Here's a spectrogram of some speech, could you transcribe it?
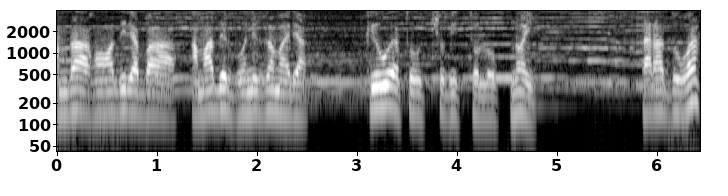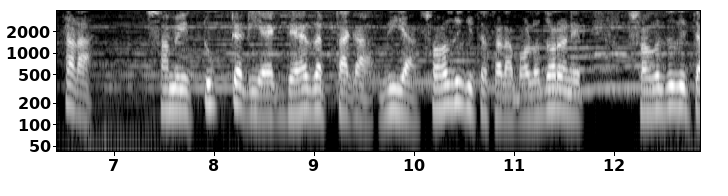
আমরা হমাদিরা বা আমাদের বনে জামাইরা কেউ এত উচ্চবিত্ত লোক নয়। তারা দোয়া ছাড়া স্বামী টুকটাকি এক দেড় হাজার টাকা দিয়া সহযোগিতা ছাড়া বড় ধরনের সহযোগিতা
